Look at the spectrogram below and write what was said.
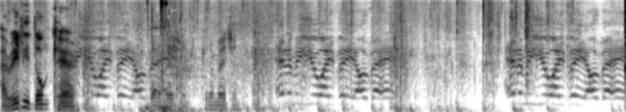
I really don't care. UAV Can imagine. Can imagine. Enemy UAV overhead. Enemy UAV overhead.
